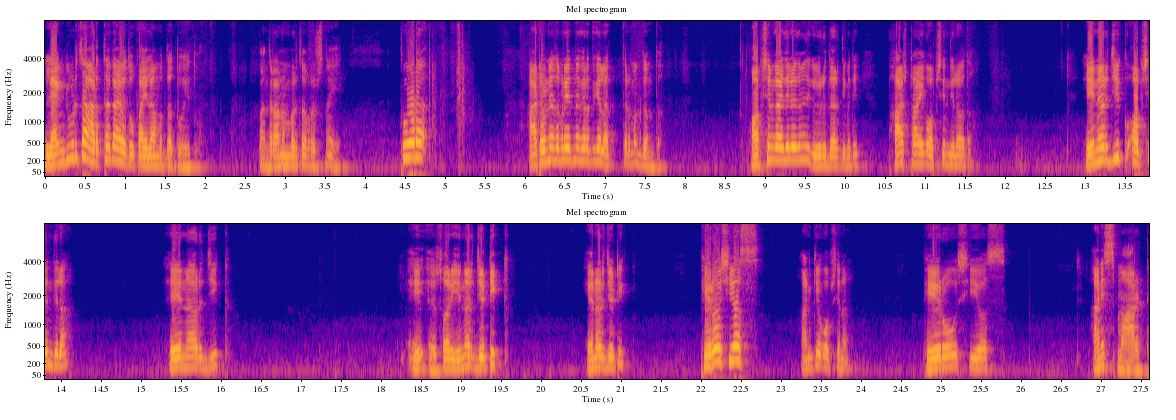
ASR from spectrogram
लँग्यूडचा अर्थ काय होतो? पहिला मुद्दा तो येतो. पंधरा नंबरचा प्रश्न आहे. थोडं आठवण्याचा प्रयत्न करत गेलात तर मग जमतं. ऑप्शन काय दिले होते म्हणजे विरुद्धार्थीमध्ये? फास्ट हा एक ऑप्शन दिला होता. एनर्जिक ऑप्शन दिला. Energic A sorry energetic energetic ferocious आणखी एक ऑप्शन आहे फेरोशियस आणि स्मार्ट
